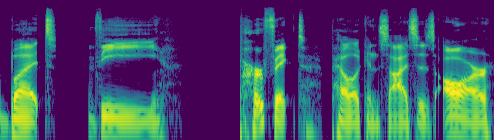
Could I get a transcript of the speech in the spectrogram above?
But the perfect Pelikan sizes are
